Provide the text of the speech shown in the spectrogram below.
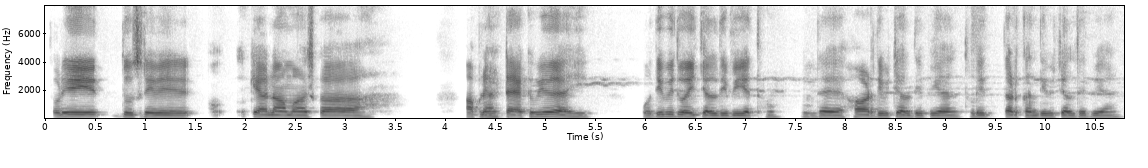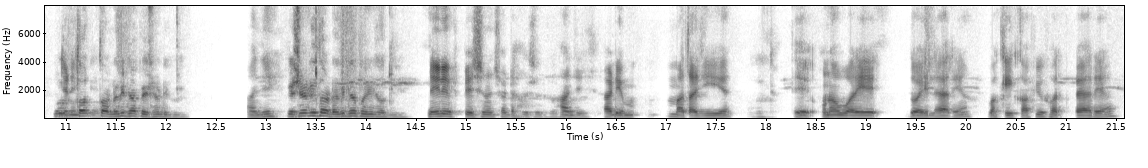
ਥੋੜੀ ਦੂਸਰੇ ਕਿਆ ਨਾਮ ਆ ਉਸका ਆਪਣੇ ਅਟੈਕ ਵੀ ਹੋਇਆ ਸੀ। ਉਹਦੀ ਵੀ ਦਵਾਈ ਚੱਲਦੀ ਪਈ ਇੱਥੋਂ। ਤੇ ਹਾਰਟ ਦੀ ਵੀ ਚੱਲਦੀ ਪਈ ਆ ਥੋੜੀ ਧੜਕਣ ਦੀ ਵੀ ਚੱਲਦੀ ਪਈ ਆ ਜਿਹੜੀ ਤੁਹਾ- ਤੁਹਾਨੂੰ ਪੇਸ਼ੈਂਟ ਦੀ ਕੋਈ? ਹਾਂਜੀ। ਪੇਸ਼ੈਂਟ ਹੀ ਤੁਹਾਡਾ ਕਿ ਜਾਂ ਤੁਸੀਂ ਖਾਧੀ ਨਹੀਂ ਨਹੀਂ ਪੇਸ਼ੈਂਟ ਸਾਡਾ ਪੇਸ਼ੈਂਟ ਹਾਂਜੀ ਸਾਡੀ ਮ- ਮਾਤਾ ਜੀ ਹੈ। ਤੇ ਉਹਨਾਂ ਬਾਰੇ ਦਵਾਈ ਲੈ ਰਹੇ ਆ ਬਾਕੀ ਕਾਫੀ ਫ਼ਰਕ ਪੈ ਰਿਹਾ।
